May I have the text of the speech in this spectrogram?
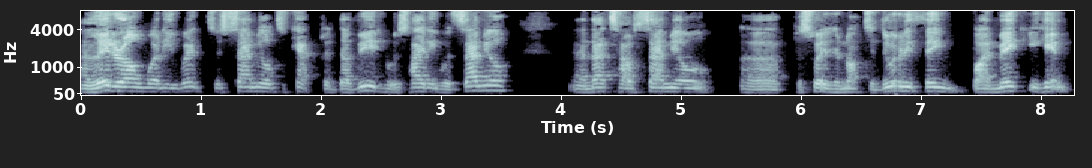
And later on, when he went to Samuel to capture David, who was hiding with Samuel, and that's how Samuel uh, persuaded him not to do anything by making him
